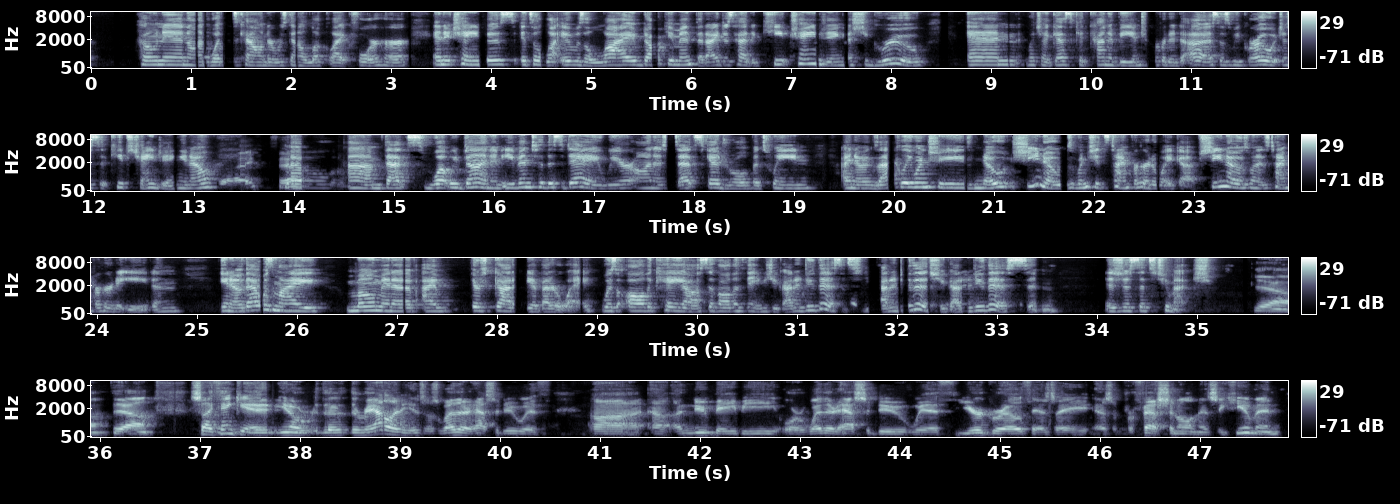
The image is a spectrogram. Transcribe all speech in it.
hone in on what this calendar was going to look like for her. And it changes. It's a it was a live document that i just had to keep changing. As she grew and which i guess could kind of be interpreted to us as we grow it just it keeps changing you know right. yeah. so um, that's what we've done and even to this day we're on a set schedule between i know exactly when she know she knows when it's time for her to wake up she knows when it's time for her to eat and you know that was my moment of i there's got to be a better way was all the chaos of all the things you got to do this you got to do this you got to do this and it's just it's too much yeah yeah so i think it, you know the the reality is is whether it has to do with uh, a, a new baby or whether it has to do with your growth as a as a professional and as a human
